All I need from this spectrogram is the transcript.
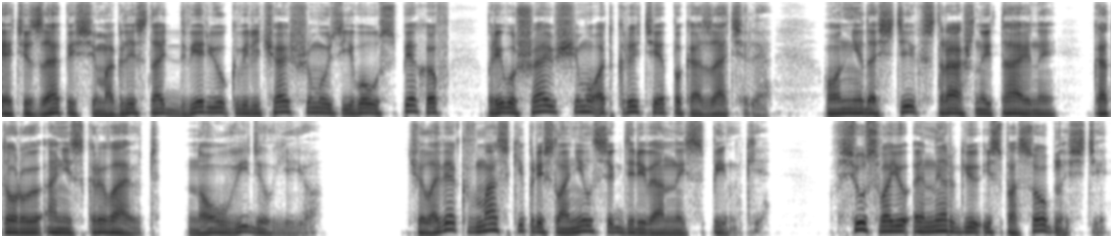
Эти записи могли стать дверью к величайшему из его успехов, превышающему открытие показателя. Он не достиг страшной тайны, которую они скрывают, но увидел ее. Человек в маске прислонился к деревянной спинке. Всю свою энергию и способности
